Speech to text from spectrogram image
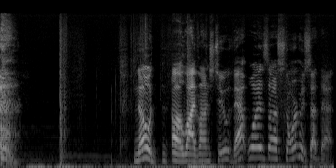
no, uh, Live Lounge 2. That was uh, Storm who said that.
